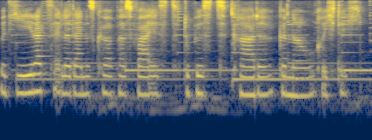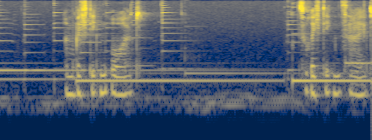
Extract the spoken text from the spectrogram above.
mit jeder Zelle deines Körpers weißt, du bist gerade genau richtig, am richtigen Ort, zur richtigen Zeit.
